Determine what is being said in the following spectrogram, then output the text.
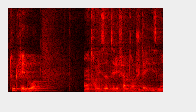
toutes les lois entre les hommes et les femmes dans le judaïsme.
